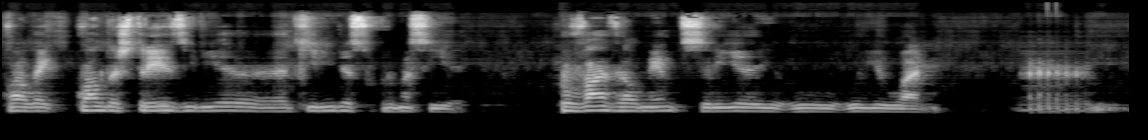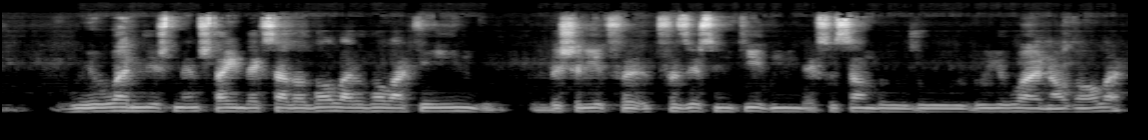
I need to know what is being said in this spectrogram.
qual, é, qual das três iria adquirir a supremacia. Provavelmente seria o, o yuan. Uh, o yuan neste momento está indexado ao dólar, o dólar caindo deixaria de, fa de fazer sentido a indexação do, do, do, yuan ao dólar,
